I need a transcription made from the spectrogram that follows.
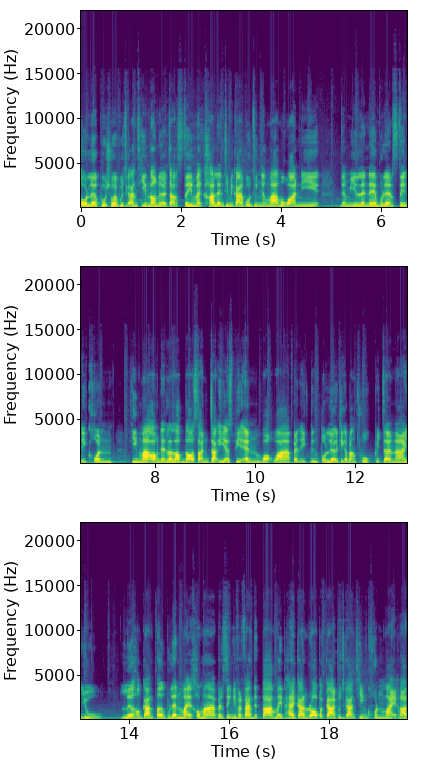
ตัวเลือกผู้ช่วยผู้จัดการทีมนอกเหนือจากสตีฟแมคคาร์เลนที่มีการพูดถึงอย่างมากเมื่อวานนี้ ยังมีเลเน่มูเลนสตีนอีกคน ที่มาร์ออกเดนและล็อบดอสันจาก ESPN บอกว่าเป็นอีกหนึ่งตัวเลือกที่กำลังถูกพิจารณาอยู่ เรื่องของการเติมผู้เล่นใหม่เข้ามาเป็นสิ่งที่แฟนๆติดตามไม่แพ้การรอประกาศผู้จัดการทีมคนใหม่ครับ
